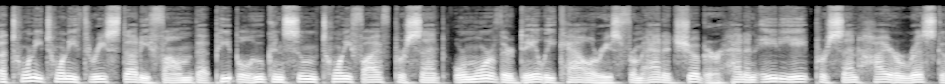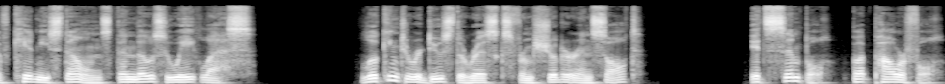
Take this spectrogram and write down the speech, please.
A 2023 study found that people who consumed 25% or more of their daily calories from added sugar had an 88% higher risk of kidney stones than those who ate less. Looking to reduce the risks from sugar and salt? It's simple, but powerful.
